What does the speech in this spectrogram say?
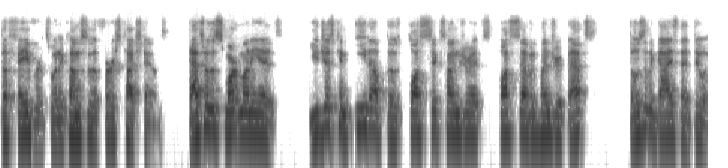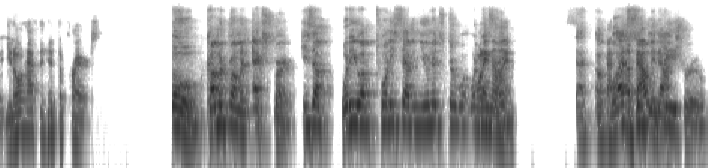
the favorites when it comes to the first touchdowns. That's where the smart money is. You just can eat up those plus 600, plus 700 bets. Those are the guys that do it. You don't have to hit the prayers. Boom, coming from an expert. He's up. What are you up? Twenty seven units or what? what did I 29, That, oh, well, that's About simply to not be- true.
